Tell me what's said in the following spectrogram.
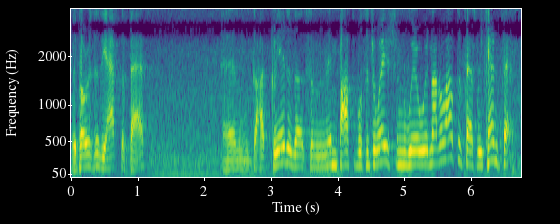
The Torah says you have to fast, and God created us in an impossible situation where we're not allowed to fast. We can't fast.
